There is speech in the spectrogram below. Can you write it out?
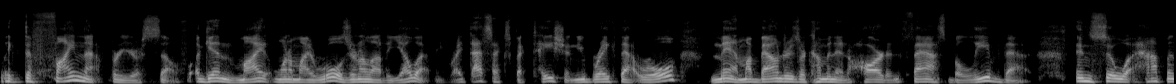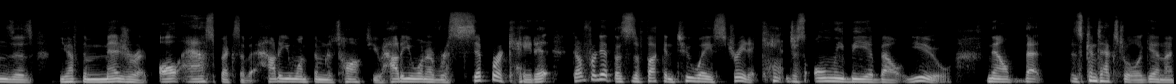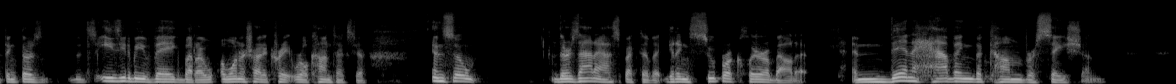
Like define that for yourself. Again my one of my rules you're not allowed to yell at me right? That's expectation. You break that rule man my boundaries are coming in hard and fast. Believe that. And so what happens is you have to measure it all aspects of it. How do you want them to talk to you? How do you want to reciprocate it? Don't forget this is a fucking two-way street. It can't just only be about you. Now that is contextual. Again i think there's it's easy to be vague but i, I want to try to create real context here. And so there's that aspect of it, getting super clear about it, and then having the conversation.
